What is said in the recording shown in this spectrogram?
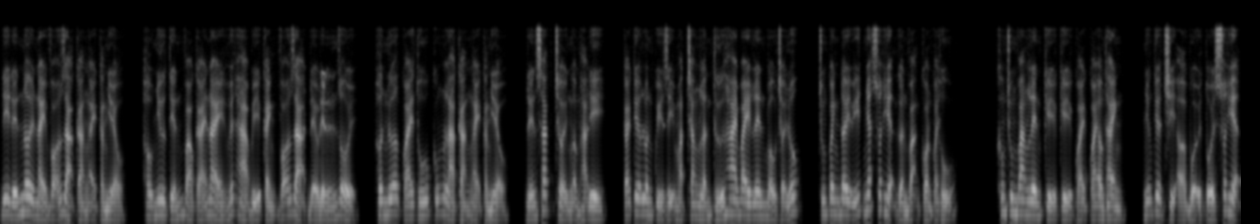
Đi đến nơi này võ giả càng ngày càng nhiều hầu như tiến vào cái này huyết hà bí cảnh võ giả đều đến, đến rồi hơn nữa quái thú cũng là càng ngày càng nhiều, đến sắc trời ngầm hạ đi, cái kia luân quỷ dị mặt trăng lần thứ hai bay lên bầu trời lúc, chung quanh đây ít nhất xuất hiện gần vạn con quái thú. Không trung vang lên kỳ kỳ quái quái âm thanh, những kia chỉ ở buổi tối xuất hiện,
